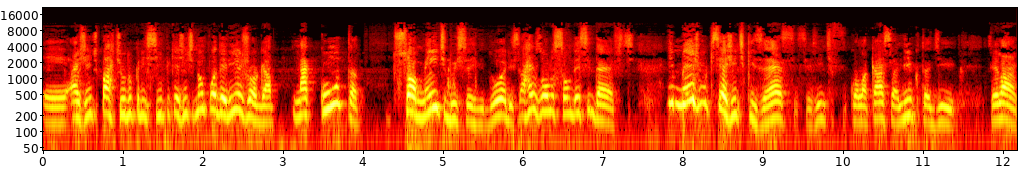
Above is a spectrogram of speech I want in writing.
eh, a gente partiu do princípio que a gente não poderia jogar na conta somente dos servidores a resolução desse déficit. E mesmo que se a gente quisesse, se a gente colocasse a alíquota de, sei lá,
